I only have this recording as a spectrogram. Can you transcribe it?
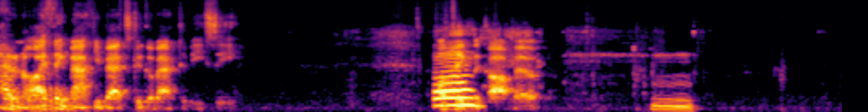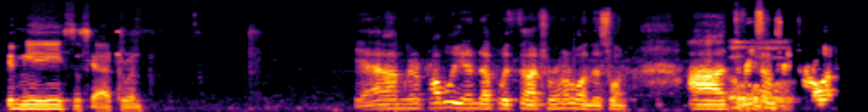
I don't know. I think Mathieu Betts could go back to BC. I'll Um, take the cop out. hmm. Give me Saskatchewan. Yeah, I'm gonna probably end up with uh, Toronto on this one. Uh, the reason I'm Oh. Toronto,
